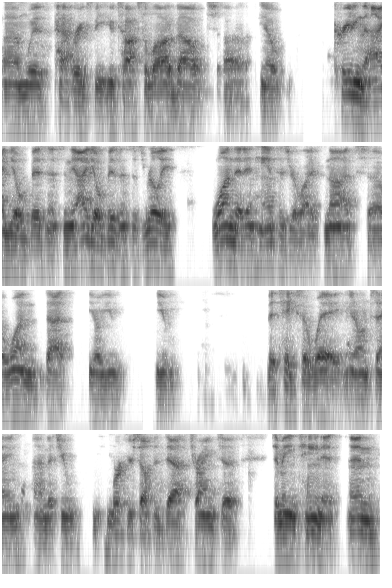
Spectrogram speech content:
um, with Pat Rigsby, who talks a lot about, uh, you know, creating the ideal business. And the ideal business is really one that enhances your life, not uh, one that, you know, you, you that takes away, you know what I'm saying? And that you work yourself to death trying to, to maintain it. And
